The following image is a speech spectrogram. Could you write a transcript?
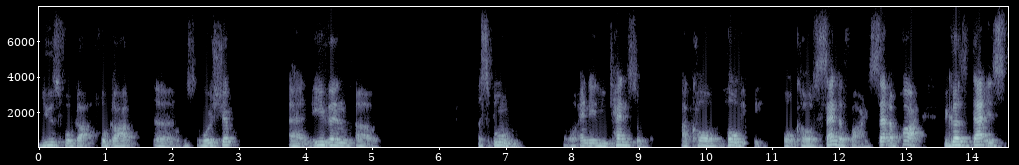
used for God for God uh, worship, and even uh, a spoon or any utensil are called holy or called sanctified, set apart, because that is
